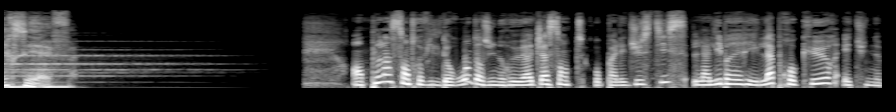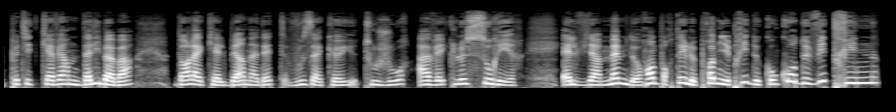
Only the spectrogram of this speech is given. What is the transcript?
RCF. En plein centre-ville de Rouen, dans une rue adjacente au palais de justice, la librairie La Procure est une petite caverne d'Alibaba dans laquelle Bernadette vous accueille toujours avec le sourire. Elle vient même de remporter le premier prix de concours de vitrine.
